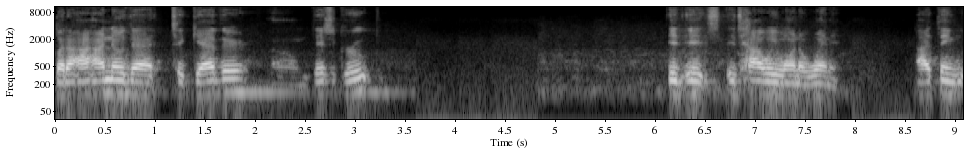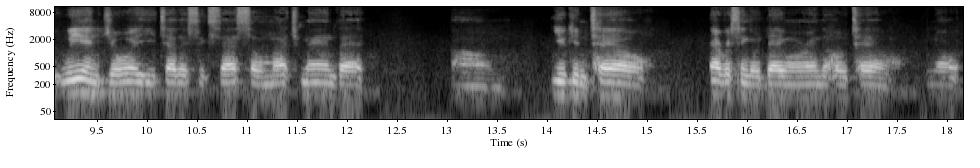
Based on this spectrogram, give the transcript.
but I, I, know that together, um, this group, it, it's it's how we want to win it. I think we enjoy each other's success so much, man, that um, you can tell every single day when we're in the hotel. You know,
